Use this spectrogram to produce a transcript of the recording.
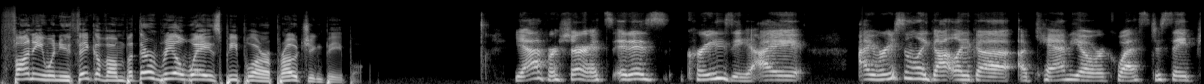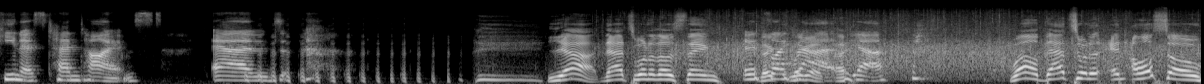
funny when you think of them, but they're real ways people are approaching people. Yeah, for sure. It's it is crazy. I I recently got like a, a cameo request to say penis 10 times. And Yeah, that's one of those things. It's Look- like that. I- yeah. Well, that's what, and also,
